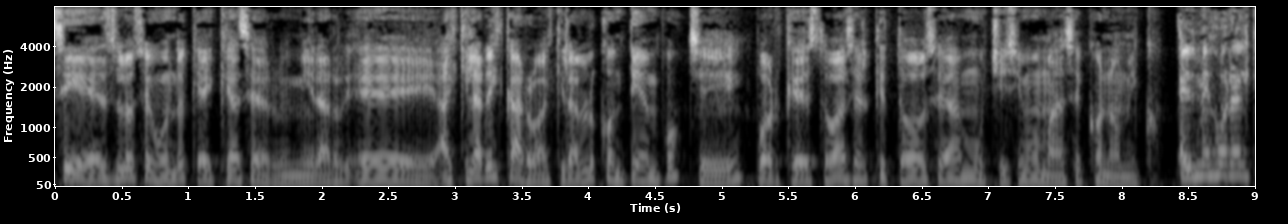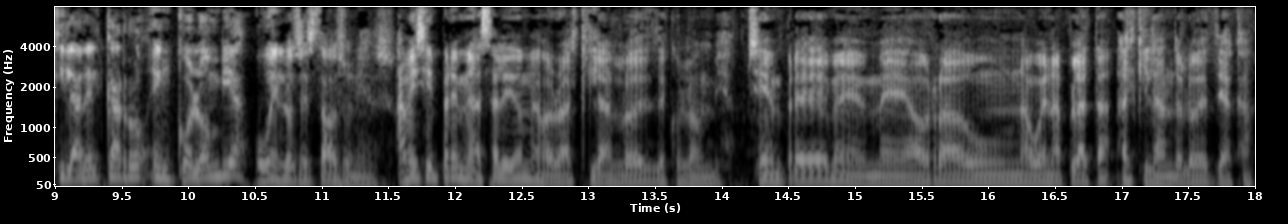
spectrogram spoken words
Sí, es lo segundo que hay que hacer, mirar, eh, alquilar el carro, alquilarlo con tiempo, Sí. porque esto va a hacer que todo sea muchísimo más económico. ¿Es mejor alquilar el carro en Colombia o en los Estados Unidos? A mí siempre me ha salido mejor alquilarlo desde Colombia. Siempre me, me he ahorrado una buena plata alquilándolo desde acá.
